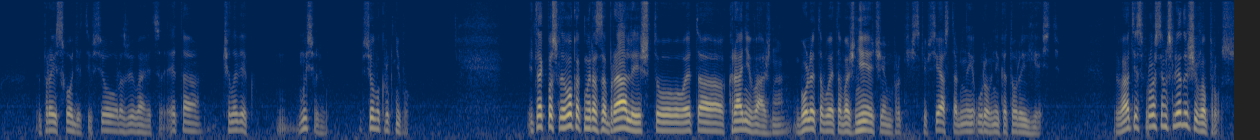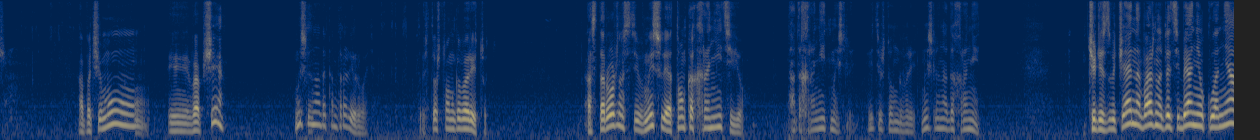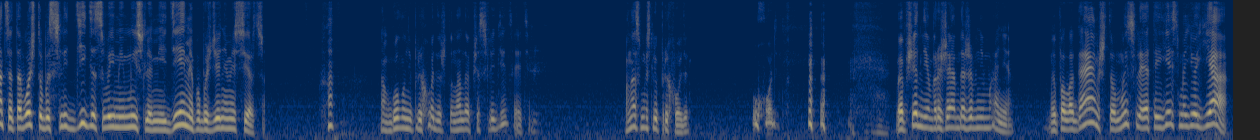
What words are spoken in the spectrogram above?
происходит и все развивается, это человек, мысль его, все вокруг него. Итак, после того, как мы разобрали, что это крайне важно, более того, это важнее, чем практически все остальные уровни, которые есть, давайте спросим следующий вопрос. А почему и вообще мысли надо контролировать? То есть то, что он говорит тут. Осторожности в мысли о том, как хранить ее. Надо хранить мысли. Видите, что он говорит? Мысли надо хранить. Чрезвычайно важно для тебя не уклоняться от того, чтобы следить за своими мыслями, идеями, побуждениями сердца. Ха, нам в голову не приходит, что надо вообще следить за этим. У нас мысли приходят, уходят. Вообще не обращаем даже внимания. Мы полагаем, что мысли это и есть мое я.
